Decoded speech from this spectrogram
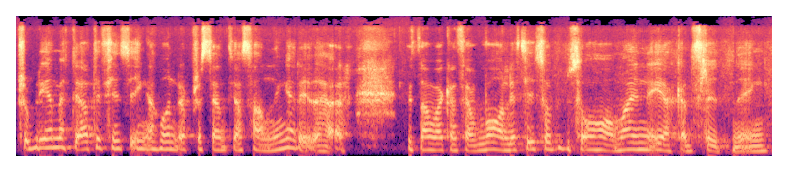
problemet är att det finns inga hundraprocentiga sanningar i det här. Utan man kan säga, vanligtvis så, så har man en ökad flytning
